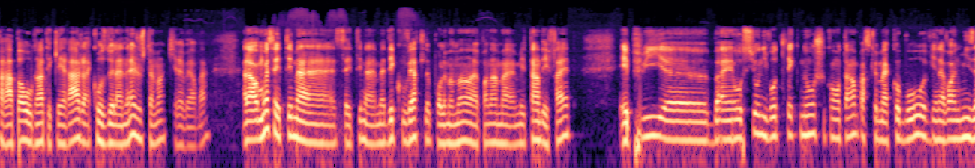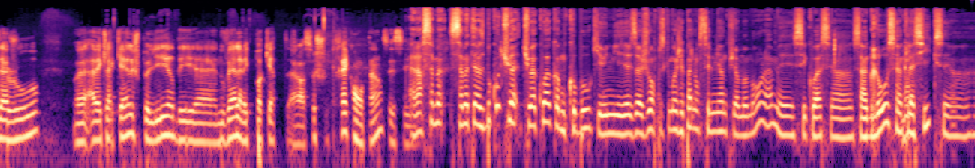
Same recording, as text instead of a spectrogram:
par rapport au grand éclairage à cause de la neige, justement, qui réverbère. Alors moi, ça a été ma, ça a été ma, découverte là, pour le moment euh, pendant mes temps des fêtes. Et puis, euh, ben aussi au niveau techno, je suis content parce que ma Kobo vient d'avoir une mise à jour euh, avec laquelle je peux lire des nouvelles avec Pocket. Alors ça, je suis très content. Alors ça m'intéresse beaucoup. Tu as, tu as quoi comme Kobo qui a une mise à jour? Parce que moi, j'ai pas lancé le mien depuis un moment là, mais c'est quoi? C'est un, un Glow C'est un classique C'est un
